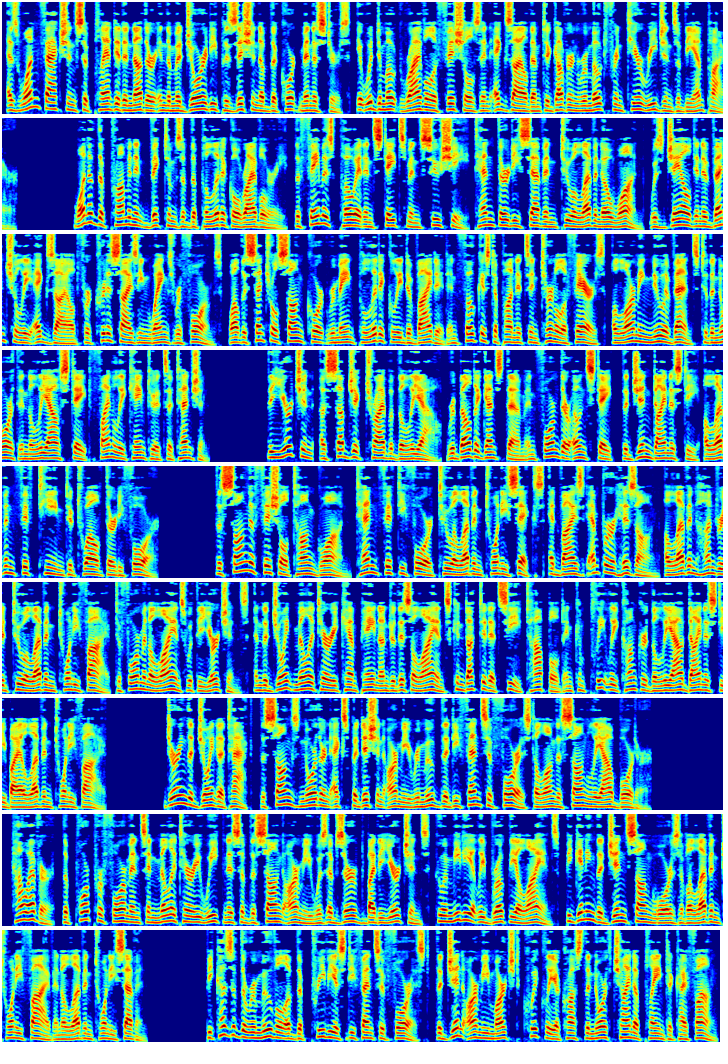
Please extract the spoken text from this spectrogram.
As one faction supplanted another in the majority position of the court ministers, it would demote rival officials and exile them to govern remote frontier regions of the empire. One of the prominent victims of the political rivalry, the famous poet and statesman Su Shi (1037–1101), was jailed and eventually exiled for criticizing Wang's reforms. While the Central Song court remained politically divided and focused upon its internal affairs, alarming new events to the north in the Liao state finally came to its attention. The Jurchen, a subject tribe of the Liao, rebelled against them and formed their own state, the Jin dynasty 1115 -1234. The Song official Tong Guan (1054–1126) advised Emperor Huizong (1100–1125) to form an alliance with the Jurchens, and the joint military campaign under this alliance conducted at sea toppled and completely conquered the Liao dynasty by 1125. During the joint attack, the Song's Northern Expedition Army removed the defensive forest along the Song-Liao border. However, the poor performance and military weakness of the Song army was observed by the Jurchens, who immediately broke the alliance, beginning the Jin-Song Wars of 1125 and 1127. Because of the removal of the previous defensive forest, the Jin army marched quickly across the North China Plain to Kaifeng.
